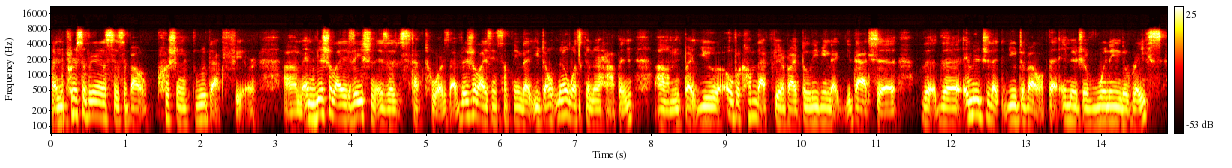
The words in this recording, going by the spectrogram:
And perseverance is about pushing through that fear. Um, and visualization is a step towards that. Visualizing something that you don't know what's going to happen, um, but you overcome that fear by believing that that uh, the the image that you develop, that image of winning the race.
